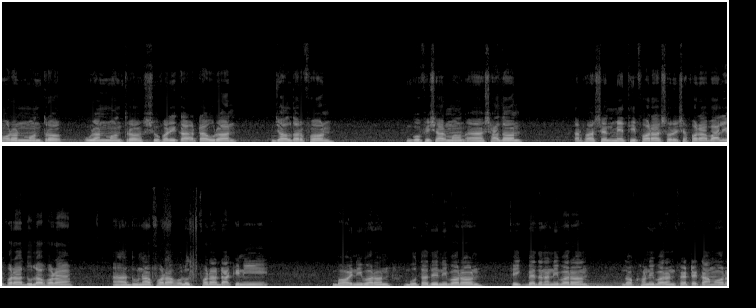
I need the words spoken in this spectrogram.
মরণ মন্ত্র, উড়ান মন্ত্র, সুপারি কাটা উড়ান, জল দর্পণ গোফিসার মন সাধন, তারপর আসেন মেথি ফড়া, সরিষা ফড়া, বালি ফড়া, দুলা ফড়া ধুনা ফড়া, হলুদ ফড়া, ডাকিনি, ভয় নিবারণ, বোতাদি নিবারণ, ফিক বেদনা নিবারণ, দক্ষ নিবারণ পেটে কামড়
